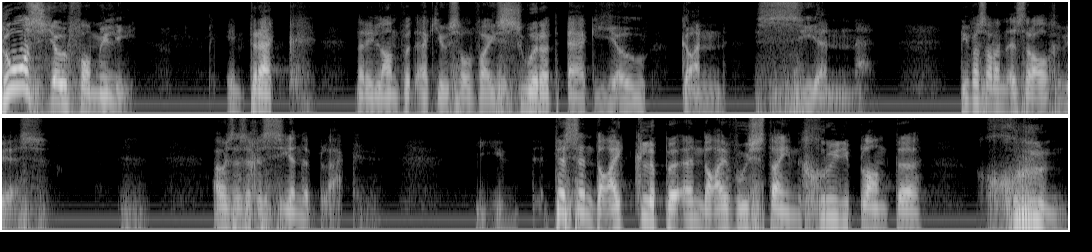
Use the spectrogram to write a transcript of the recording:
Los jou familie en trek na die land wat ek jou sal wys sodat ek jou kan seën. Wie was al in Israel gewees? Ouens, dis 'n geseënde plek. Tussen daai klippe in daai woestyn groei die plante groen.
